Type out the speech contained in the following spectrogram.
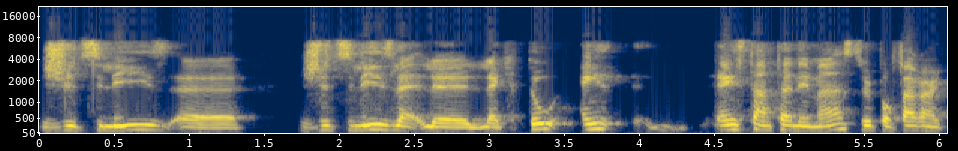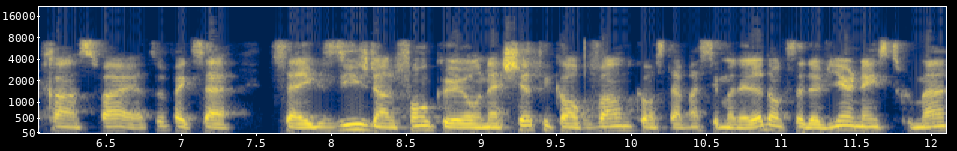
J'utilise, euh, j'utilise la, crypto instantanément, pour faire un transfert. Tu Fait que ça, ça exige dans le fond qu'on achète et qu'on revende constamment ces monnaies-là. Donc, ça devient un instrument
